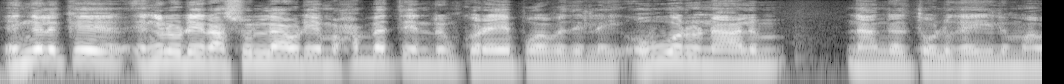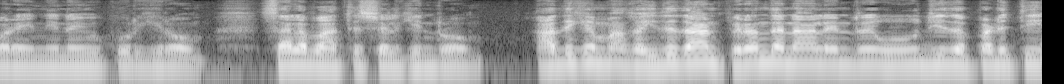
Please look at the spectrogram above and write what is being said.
எங்களுக்கு எங்களுடைய ரசுல்லாவுடைய முஹப்பத் என்றும் குறைய போவதில்லை. ஒவ்வொரு நாளும் நாங்கள் தொழுகையிலும் அவரை நினைவு கூறுகிறோம் செலபாத்து செல்கின்றோம். அதிகமாக இதுதான் பிறந்த நாள் என்று ஊர்ஜிதப்படுத்தி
